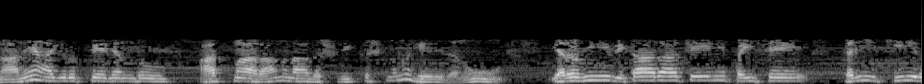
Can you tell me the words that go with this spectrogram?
ನಾನೇ ಆಗಿರುತ್ತೇನೆಂದು ಆತ್ಮ ರಾಮನಾದ ಶ್ರೀಕೃಷ್ಣನು ಹೇಳಿದನು, ಎರವಿ ವಿಕಾರಾಚೇನಿ ಪೈಸೆ ಕರಿ ಖೀರ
